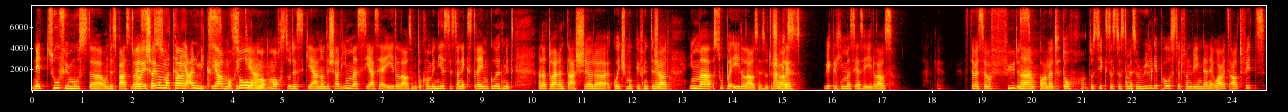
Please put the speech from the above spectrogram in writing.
nicht zu viel Muster und es passt Ja, alles ich schaue immer super. Materialmix, Ja, mache ich so gern. ma- machst du das gern und es schaut immer sehr, sehr edel aus und du kombinierst es dann extrem gut mit einer teuren Tasche oder Goldschmuck. Ich finde, das Ja. schaut immer super edel aus. Also du Danke. schaust wirklich immer sehr, sehr edel aus. Hast du weil selber viel das Nein. so gar nicht. Doch, du siehst das, du hast einmal so Reel gepostet von wegen deine Arbeitsoutfits.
